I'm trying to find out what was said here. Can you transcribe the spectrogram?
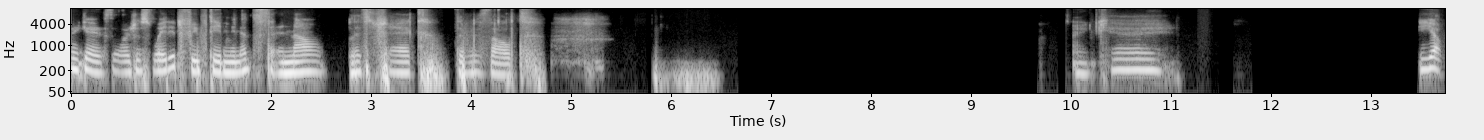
Okay, so I just waited 15 minutes and now let's check the result. Okay. Yep,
